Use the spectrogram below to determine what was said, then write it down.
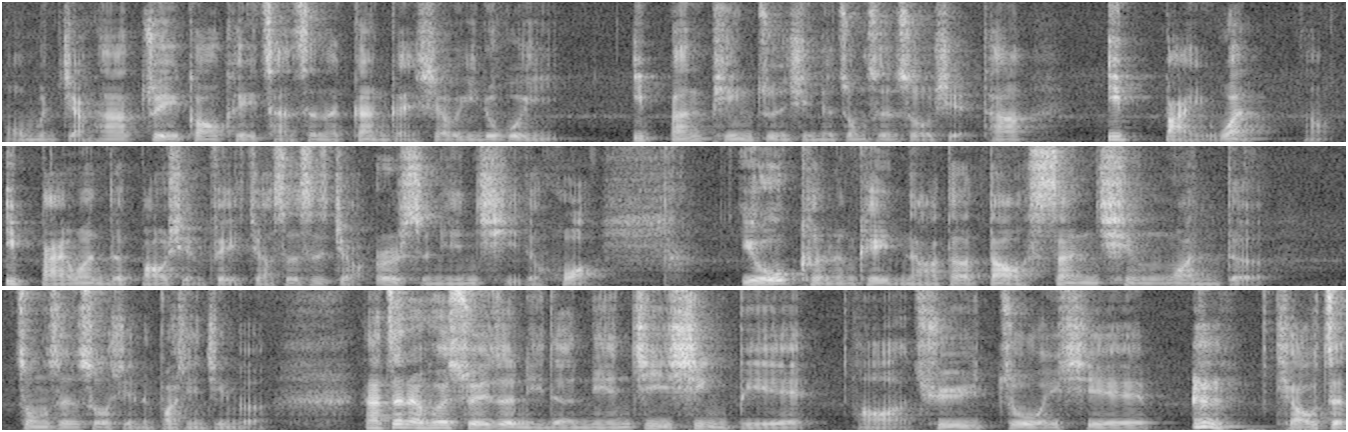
我们讲它最高可以产生的杠杆效益，如果以一般平准型的终身寿险，它一百万啊，一百万的保险费，假设是缴二十年期的话，有可能可以拿得到三千万的终身寿险的保险金额。那真的会随着你的年纪、性别啊去做一些 调整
